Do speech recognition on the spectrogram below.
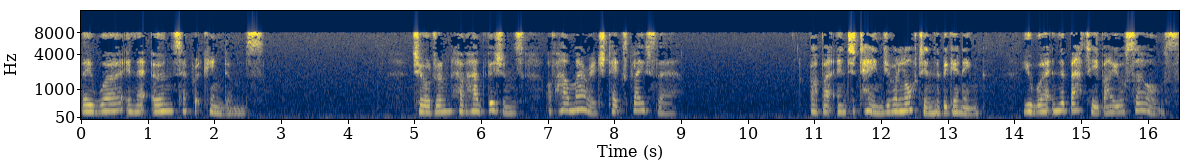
They were in their own separate kingdoms. Children have had visions of how marriage takes place there. Baba entertained you a lot in the beginning. You were in the bhatthi by yourselves.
